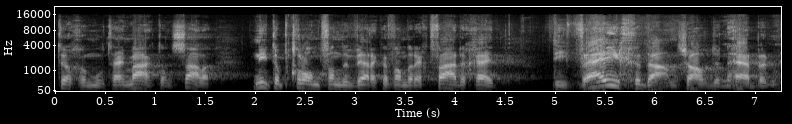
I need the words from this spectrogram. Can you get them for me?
tegemoet. Hij maakt ons zalig. Niet op grond van de werken van de rechtvaardigheid die wij gedaan zouden hebben.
